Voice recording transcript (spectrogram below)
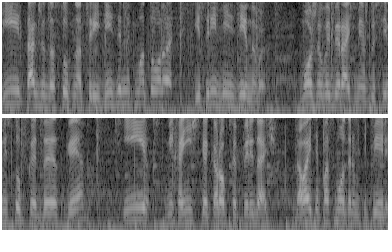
И также доступно три дизельных мотора и три бензиновых. Можно выбирать между семиступкой DSG и механическая коробка передач. Давайте посмотрим теперь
